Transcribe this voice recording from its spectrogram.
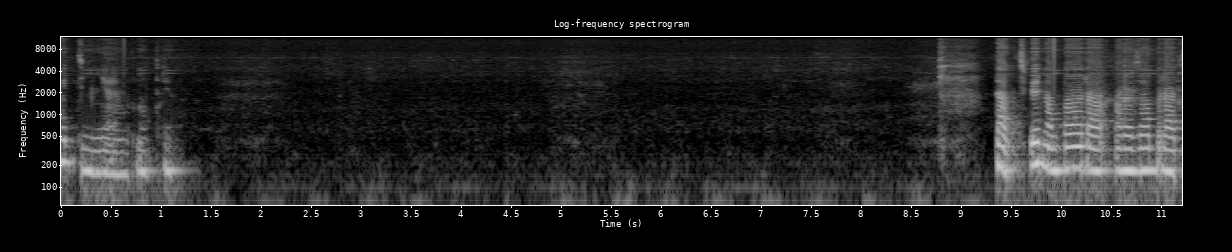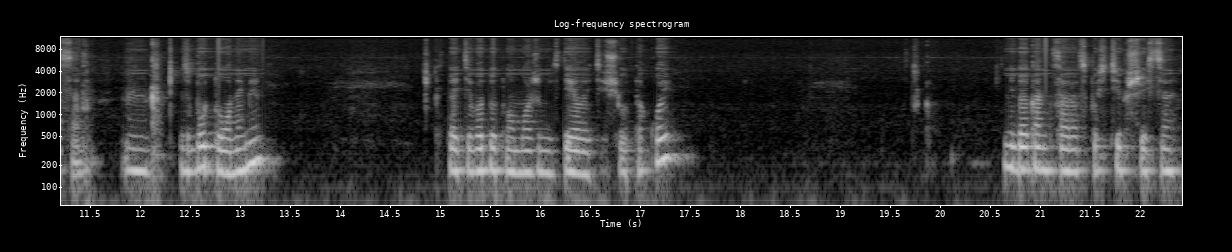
Подтемняем внутри. Так, теперь нам пора разобраться с бутонами. Кстати, вот тут мы можем сделать еще такой не до конца распустившийся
